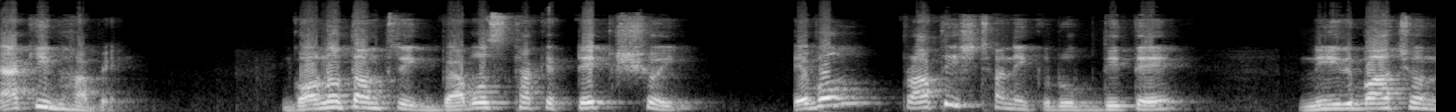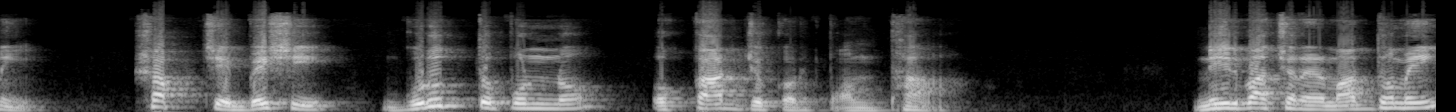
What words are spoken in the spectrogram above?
একইভাবে গণতান্ত্রিক ব্যবস্থাকে টেকসই এবং প্রাতিষ্ঠানিক রূপ দিতে নির্বাচনই সবচেয়ে বেশি গুরুত্বপূর্ণ ও কার্যকর পন্থা। নির্বাচনের মাধ্যমেই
